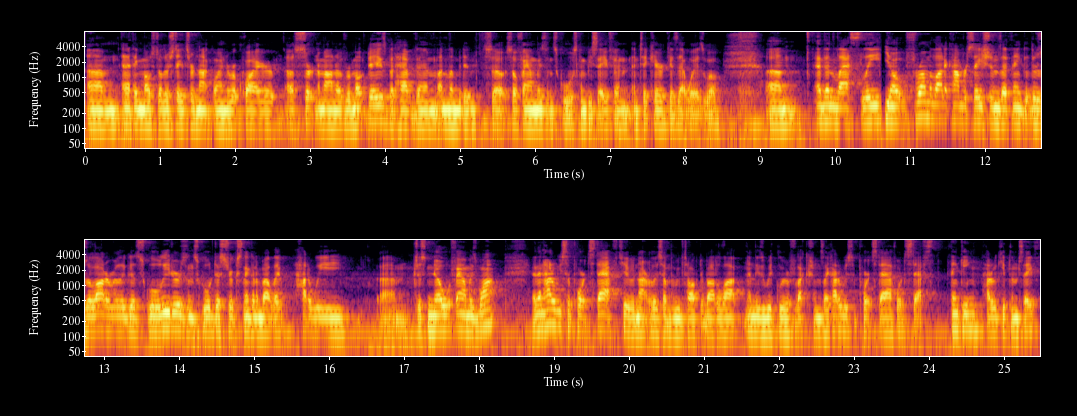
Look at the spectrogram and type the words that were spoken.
Um, and I think most other states are not going to require a certain amount of remote days, but have them unlimited so, so families and schools can be safe and, and take care of kids that way as well. Um, and then lastly, you know, from a lot of conversations, I think there's a lot of really good school leaders and school districts thinking about like, how do we um, just know what families want? And then how do we support staff too? Not really something we've talked about a lot in these weekly reflections. Like how do we support staff? What staff's thinking? How do we keep them safe?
